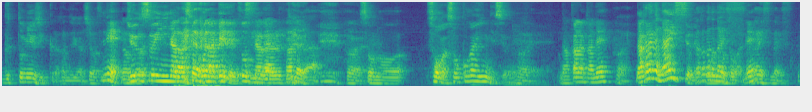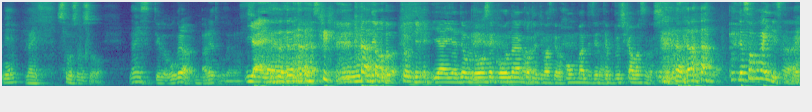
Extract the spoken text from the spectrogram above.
グッドミュージックな感じがしますね。純粋になんかそこだけでつながるっていうかはい。そのそうそこがいいんですよね、はいなかなかねはい。なかなかないっすよねなかなかないっす。ね。ナイスナイスね。ナイスそうそうそナイスっていうか僕らありがとうございます。ういやいや。いやいやでも本当にいやいやでもどうせこんなこと言ってますけど本番で絶対ぶちかますの知ってますいやそこがいいんですからね。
